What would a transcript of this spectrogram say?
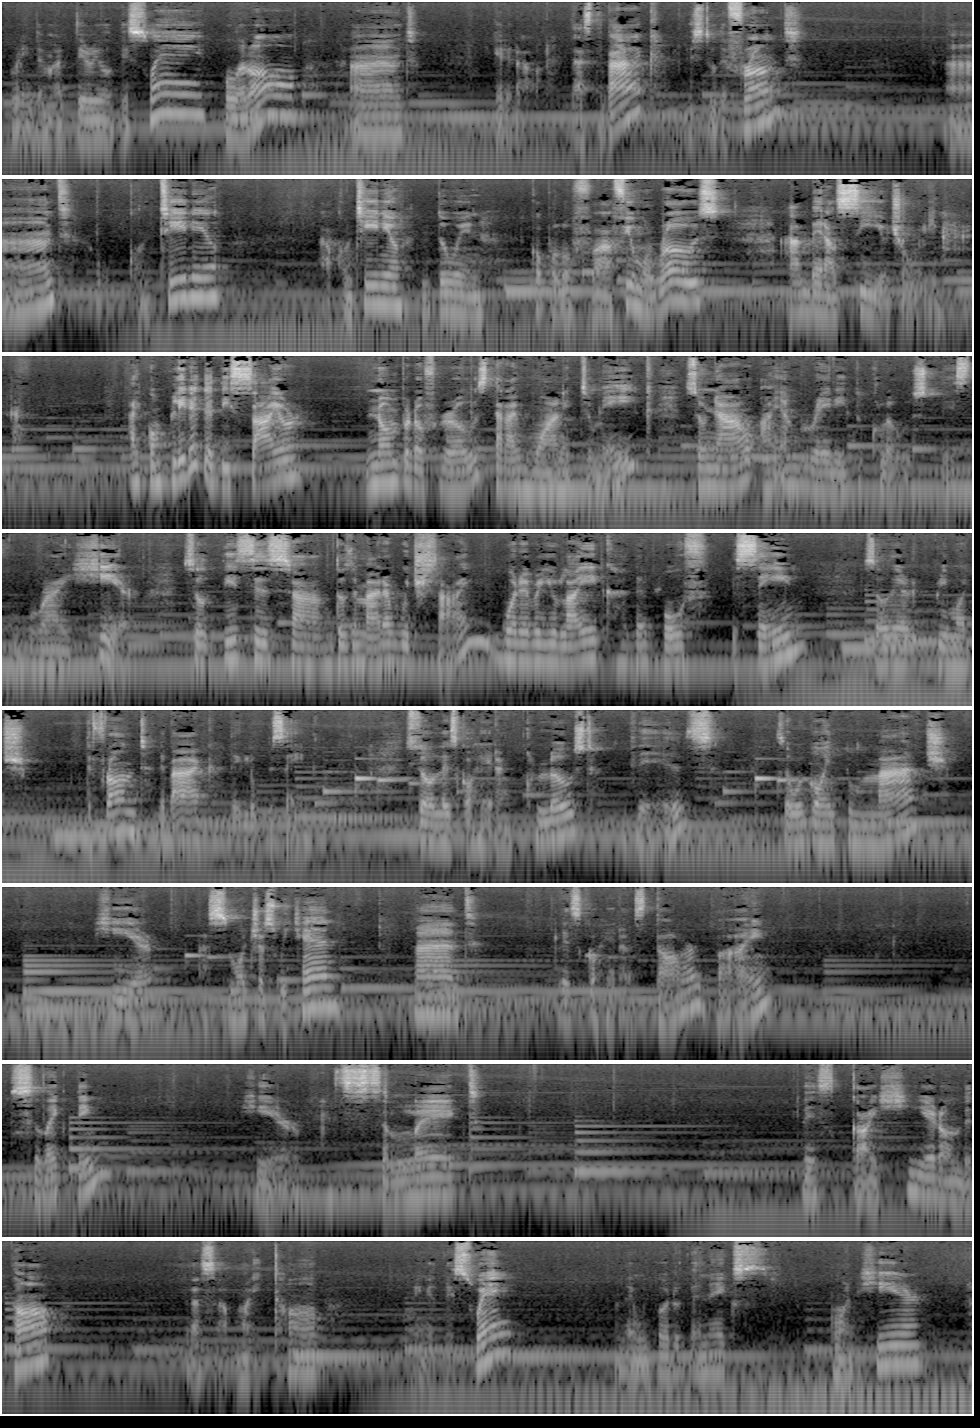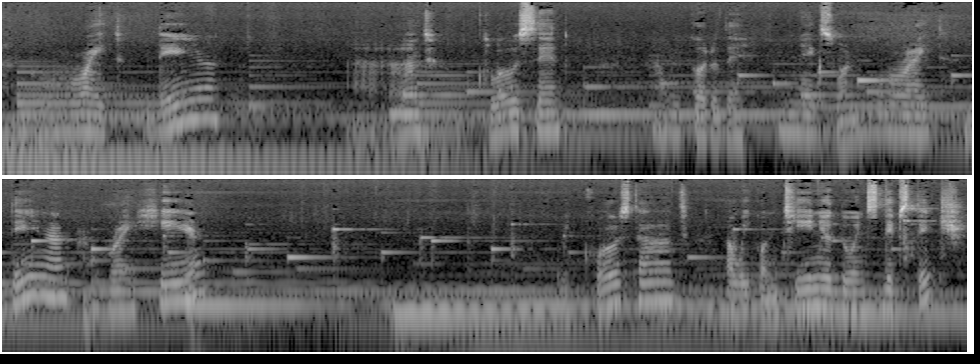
Bring the material this way, pull it up and get it out. That's the back. Let's do the front and continue I'll continue doing a couple of uh, few more rows and then I'll see you shortly I completed the desired number of rows that I wanted to make so now I am ready to close this right here so this is um, doesn't matter which side whatever you like they're both the same so they're pretty much the front, the back, they look the same. So let's go ahead and close this. So we're going to match here as much as we can. And let's go ahead and start by selecting here. Select this guy here on the top. That's up my top. Bring it this way. And then we go to the next one here and right there. And close it we go to the next one. Right there and right here. We close that and we continue doing slip stitch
